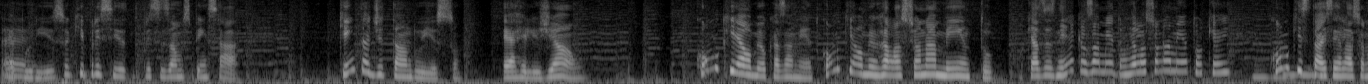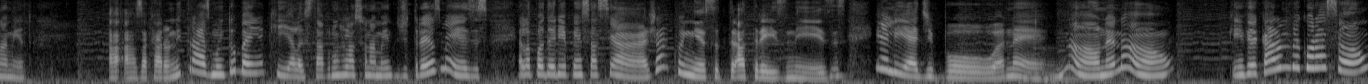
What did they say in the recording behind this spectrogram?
É, por isso que preci- precisamos pensar. Quem está ditando isso? É a religião? Como que é o meu casamento? Como que é o meu relacionamento? Porque às vezes nem é casamento, é um relacionamento, ok? Como que está esse relacionamento? A, a Zacarone traz muito bem aqui. Ela estava num relacionamento de três meses. Ela poderia pensar assim: ah, já conheço há três meses. Ele é de boa, né? Não, né? Não. Quem vê cara não vê coração.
